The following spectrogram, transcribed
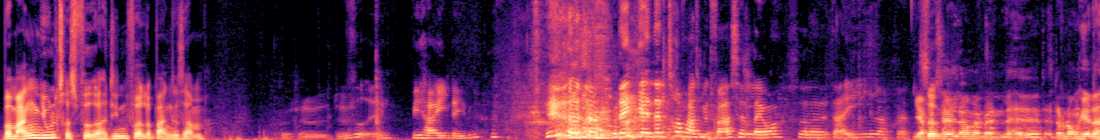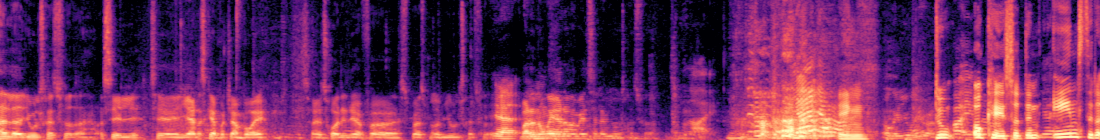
Hvor mange juletræsfødder har dine forældre banket sammen? Det ved jeg ikke. Vi har en derhjemme. Altså, den, den tror jeg faktisk, min far selv laver. Så der, er en i hvert fald. Jeg fortalte om, at, man havde, at der var nogen her, der havde lavet juletræsfødder at sælge til jer, der skal på Jamboree. Så jeg tror, det er derfor spørgsmålet om juletræsfødder. Ja, var der nogen af jer, der var med til at lave juletræsfødder? Nej. Ingen. Okay, Julie var. Du, okay, så den eneste, der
